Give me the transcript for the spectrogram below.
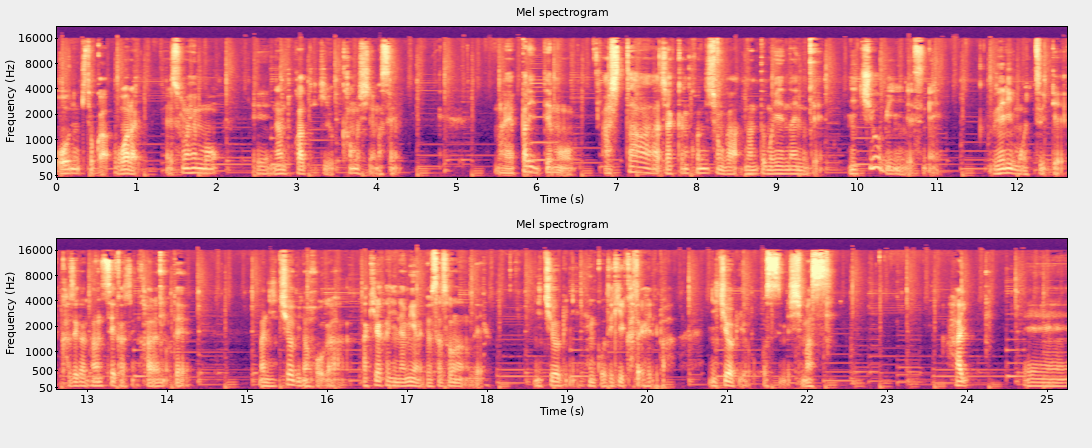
大貫とか大洗、その辺も、えー、なんとかできるかもしれません。まあやっぱりでも明日は若干コンディションが何とも言えないので、日曜日にですね、うねりも落ち着いて風が南西風に変わるので、まあ、日曜日の方が明らかに波は良さそうなので、日曜日に変更できる方がいれば、日曜日をお勧めします。はい。え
